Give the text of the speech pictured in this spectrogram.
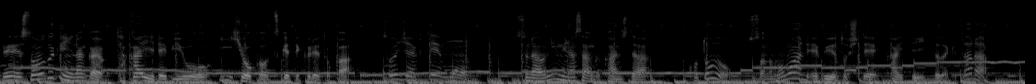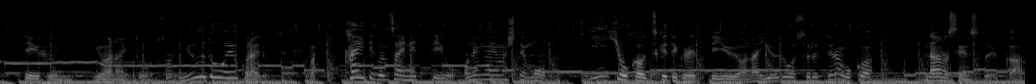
でその時になんか高いレビューをいい評価をつけてくれとかそういうんじゃなくてもう素直に皆さんが感じたことをそのままレビューとして書いていただけたらっていう風に言わないとその誘導は良くないと思うんですね、まあ、書いてくださいねっていうお願いはしてもいい評価をつけてくれっていうような誘導をするっていうのは僕はナンセンスというか、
